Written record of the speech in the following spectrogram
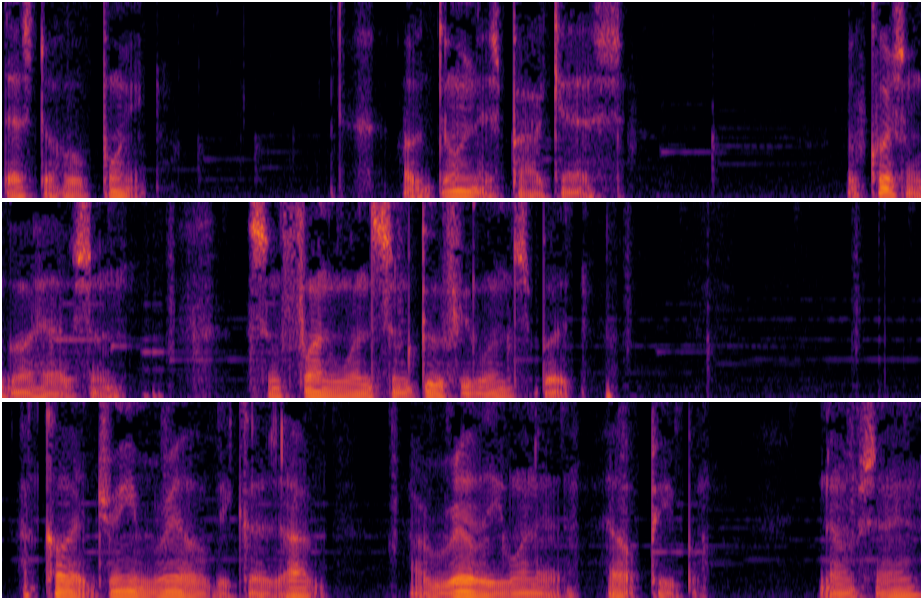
that's the whole point of doing this podcast. Of course I'm gonna have some some fun ones, some goofy ones, but I call it dream real because I I really wanna help people. You know what I'm saying?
